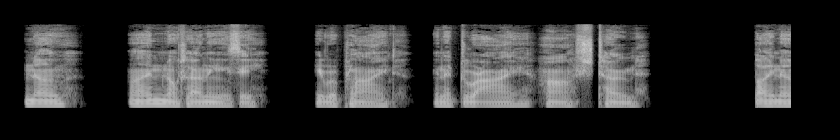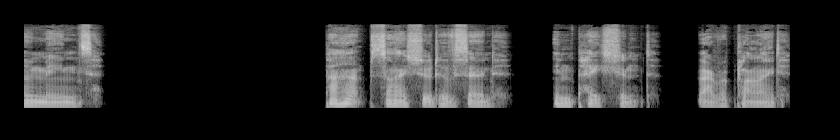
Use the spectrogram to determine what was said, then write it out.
No, I'm not uneasy, he replied in a dry, harsh tone. By no means. Perhaps I should have said impatient, I replied,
